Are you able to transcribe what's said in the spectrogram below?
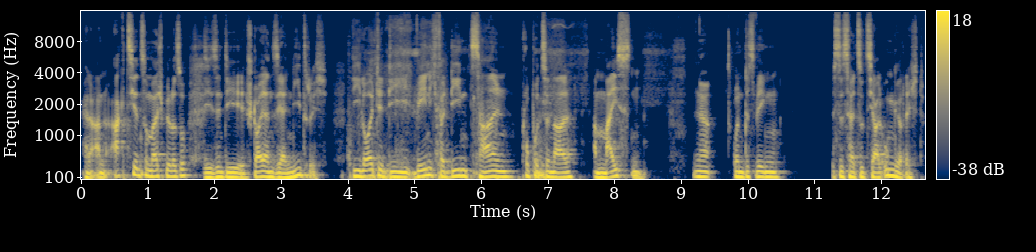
keine Ahnung, Aktien zum Beispiel oder so, die sind die Steuern sehr niedrig. Die Leute, die wenig verdienen, zahlen proportional am meisten. Ja. Und deswegen ist es halt sozial ungerecht.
